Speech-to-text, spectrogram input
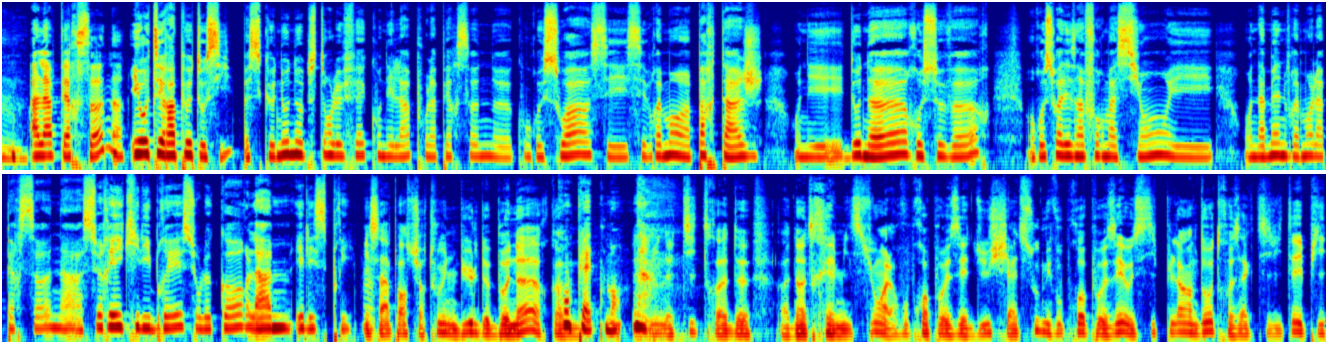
à la personne et au thérapeute aussi, parce que nonobstant le fait qu'on est là pour la personne euh, qu'on reçoit, c'est c'est vraiment un partage. On est donneur, receveur, on reçoit des informations et on amène vraiment la personne à se rééquilibrer sur le corps, l'âme et l'esprit. Et ça apporte surtout une bulle de bonheur, comme Complètement. le titre de euh, notre émission. Alors vous proposez du shiatsu, mais vous proposez aussi plein d'autres activités. Et puis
